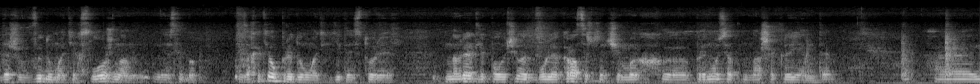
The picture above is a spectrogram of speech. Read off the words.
даже выдумать их сложно. Если бы захотел придумать какие-то истории, навряд ли получилось более красочно, чем их э, приносят наши клиенты. Э,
